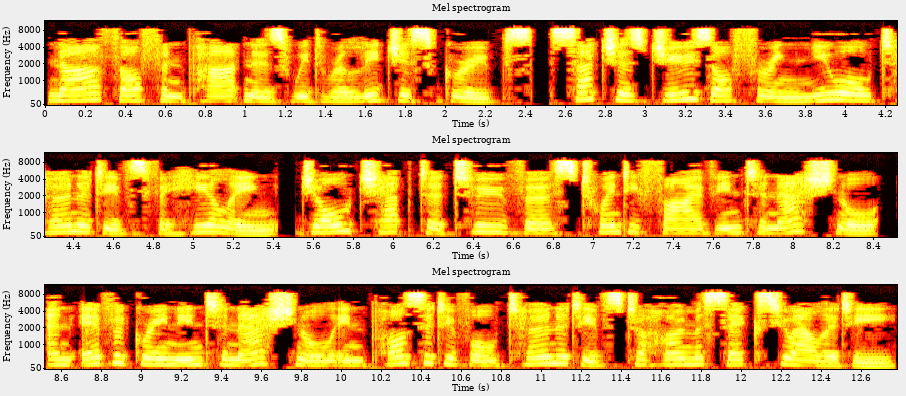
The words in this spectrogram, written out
NARTH often partners with religious groups, such as Jews offering new alternatives for healing, Joel chapter 2 verse 25 International, and Evergreen International in positive alternatives to homosexuality.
